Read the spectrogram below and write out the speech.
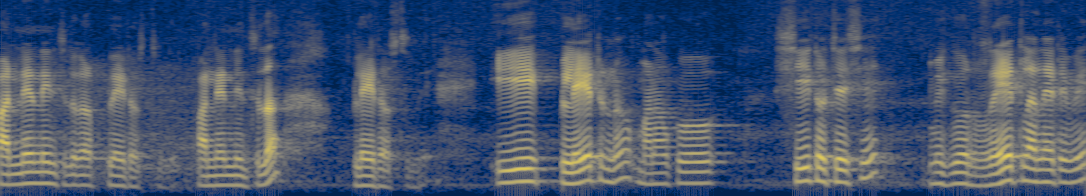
పన్నెండు ఇంచుల ప్లేట్ వస్తుంది. పన్నెండు ఇంచుల ప్లేట్ వస్తుంది. ఈ ప్లేట్ను మనకు షీట్ వచ్చేసి మీకు రేట్లు అనేటివి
